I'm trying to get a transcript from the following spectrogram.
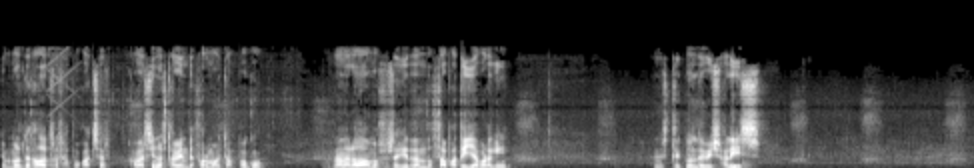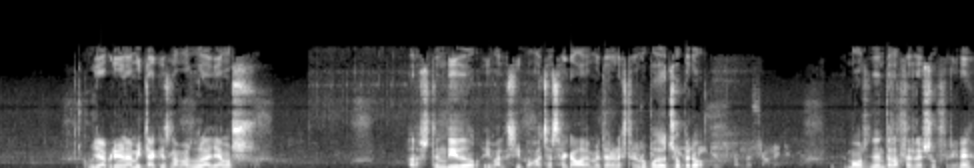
Hemos dejado atrás a Pogachar. A ver si no está bien de forma hoy tampoco. Pues nada, nada, vamos a seguir dando zapatilla por aquí. En este col de Visalis. Cuya primera mitad, que es la más dura, ya hemos ascendido. Y vale, sí, Pogachar se acaba de meter en este grupo de 8, pero vamos a intentar hacerle sufrir, ¿eh?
